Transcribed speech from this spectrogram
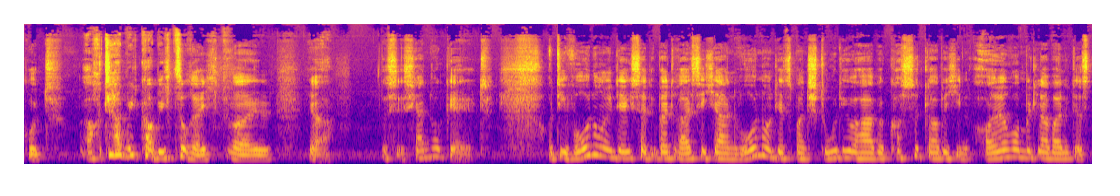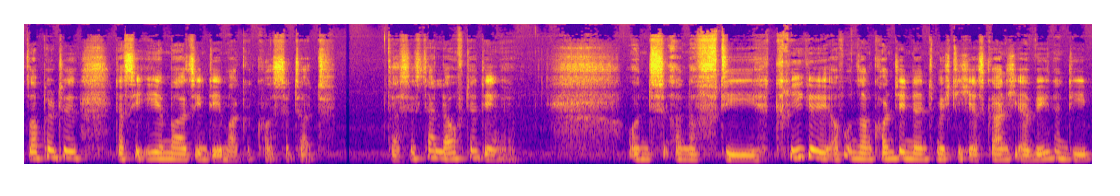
gut. Auch damit komme ich zurecht, weil, ja, Das ist ja nur Geld. Und die Wohnung, in der ich seit über 30 Jahren wohne und jetzt mein Studio habe, kostet, glaube ich, in Euro mittlerweile das Doppelte, das sie ehemals in D-Mark gekostet hat. Das ist der Lauf der Dinge. Und auf die Kriege auf unserem Kontinent möchte ich erst gar nicht erwähnen. Die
